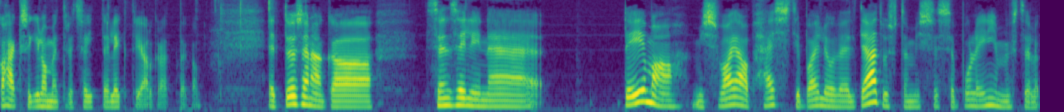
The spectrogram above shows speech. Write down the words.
kaheksa kilomeetrit sõita elektrijalgrattaga. et ühesõnaga, see on selline teema, mis vajab hästi palju veel teadvustamist, sest see pole inimestele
